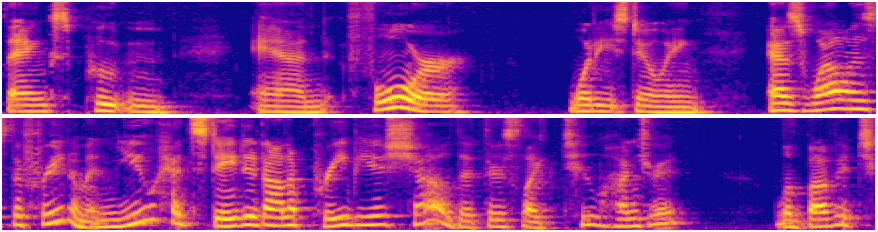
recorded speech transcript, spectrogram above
thanks Putin and for what he's doing as well as the freedom. And you had stated on a previous show that there's like 200 Lubavitch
